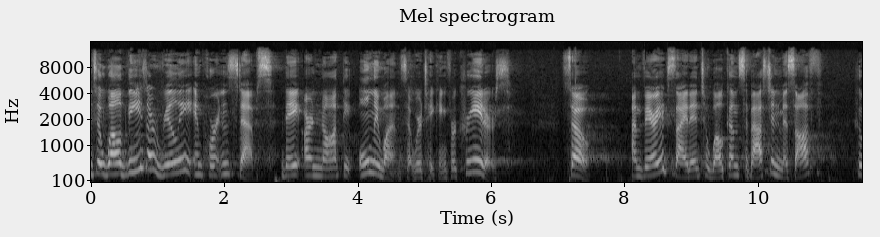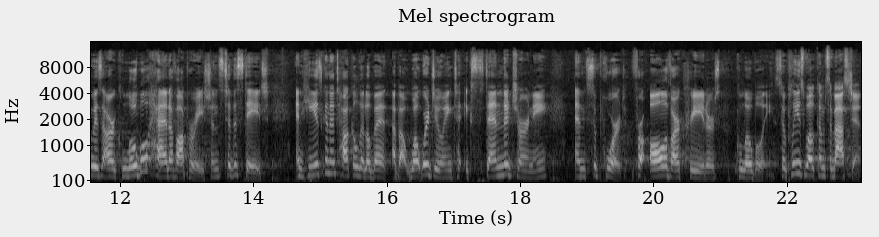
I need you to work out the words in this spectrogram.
And so while these are really important steps, they are not the only ones that we're taking for creators. So I'm very excited to welcome Sebastian Missoffe, who is our global head of operations, to the stage. And he is going to talk a little bit about what we're doing to extend the journey and support for all of our creators globally. So please welcome Sebastian.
